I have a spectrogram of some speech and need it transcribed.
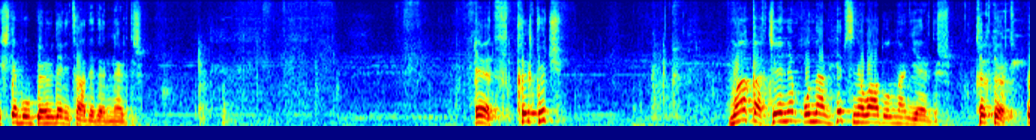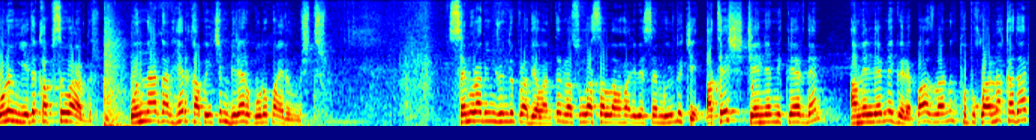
işte bu gönülden itaat edenlerdir. Evet, 43. Muhakkak cehennem onların hepsine vaat olunan yerdir. 44. Onun yedi kapısı vardır. Onlardan her kapı için birer grup ayrılmıştır. Semura bin Cündüp radıyallahu Resulullah sallallahu aleyhi ve sellem buyurdu ki, ateş cehennemliklerden amellerine göre bazılarının topuklarına kadar,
